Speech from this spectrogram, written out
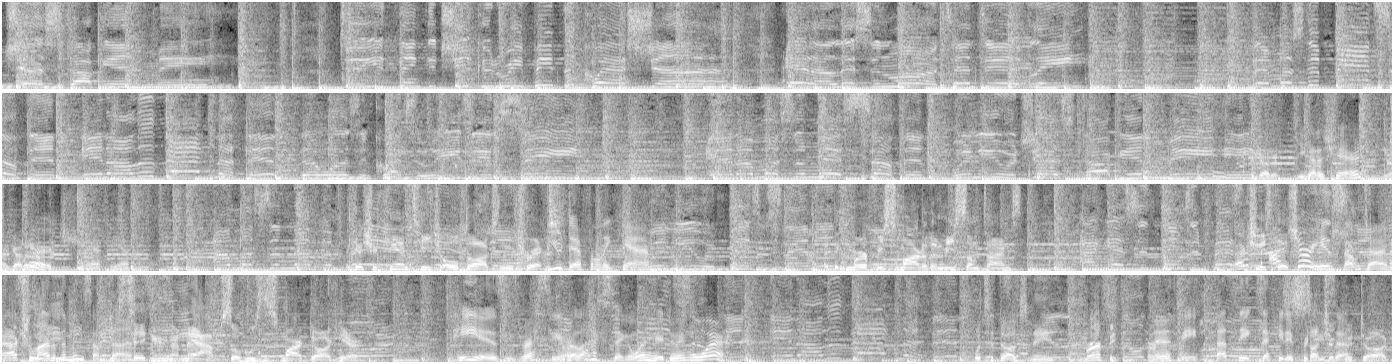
you just talking to me. You think that you could repeat the question? And I listened more attentively. There must have been something in all of that nothing that wasn't quite so easy to see. And I must have missed something when you were just talking to me. I got it. You got to share it? Yeah, I got You're a champion. I guess you can teach old dogs new tricks. You definitely can. when you were busy slamming. I think Murphy's smarter than me sometimes. I guess the things that pass Actually, I'm ta- sure he is sometimes. Actually, Smarter than me sometimes. He's taking a nap, so who's the smart dog here? he is. He's resting and relaxing, and we're here doing work. What's the dog's name? Murphy. Murphy. That's the executive Such producer. Such a good dog.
